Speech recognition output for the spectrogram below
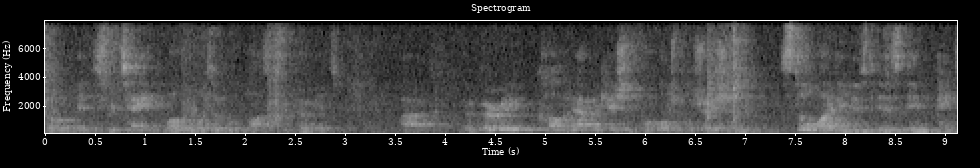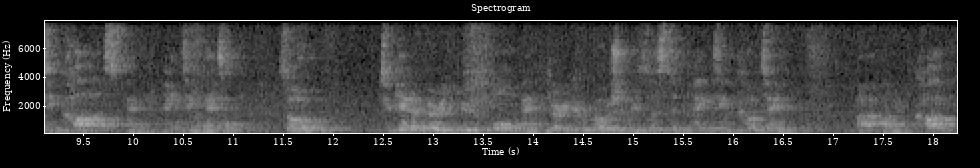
so it's retained while the water will pass through permeate. Uh, a very common application for ultrafiltration, still widely used, is in painting cars and painting metal. So to get a very beautiful and very corrosion-resistant painting coating uh, on car,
